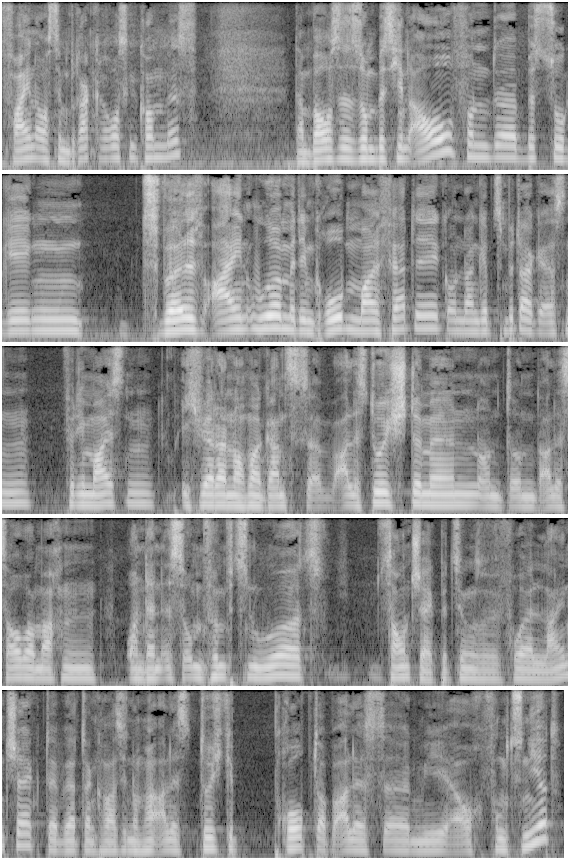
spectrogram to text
fein aus dem Drack rausgekommen ist. Dann baust du es so ein bisschen auf und äh, bist so gegen 12, 1 Uhr mit dem Groben mal fertig und dann gibt's Mittagessen für die meisten. Ich werde dann nochmal ganz äh, alles durchstimmen und, und alles sauber machen. Und dann ist um 15 Uhr Soundcheck, beziehungsweise vorher Linecheck. Der wird dann quasi nochmal alles durchgeprobt, ob alles irgendwie auch funktioniert.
